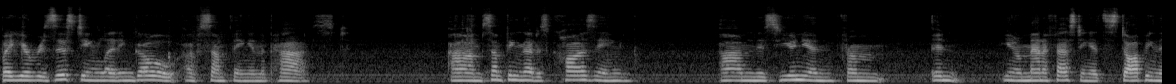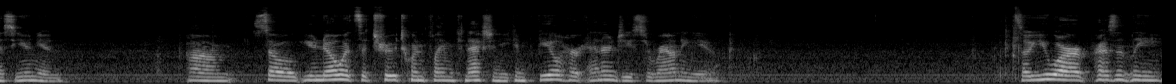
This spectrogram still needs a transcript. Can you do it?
but you're resisting letting go of something in the past, um, something that is causing um, this union from, in, you know, manifesting. It's stopping this union. Um, so you know it's a true twin flame connection. You can feel her energy surrounding you. So you are presently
